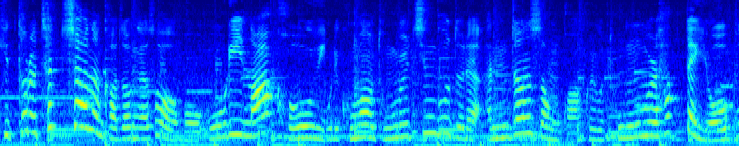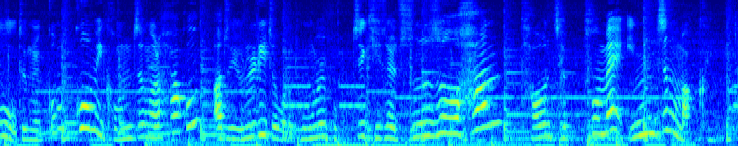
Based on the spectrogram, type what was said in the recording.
깃털을 채취하는 과정에서 뭐 오리나 거위, 우리 고마운 동물 친구들의 안전성과 그리고 동물 학대 여부 등을 꼼꼼히 검증을 하고 아주 윤리적으로 동물 복지 기준을 준수한 다운 제품의 인증 마크입니다.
